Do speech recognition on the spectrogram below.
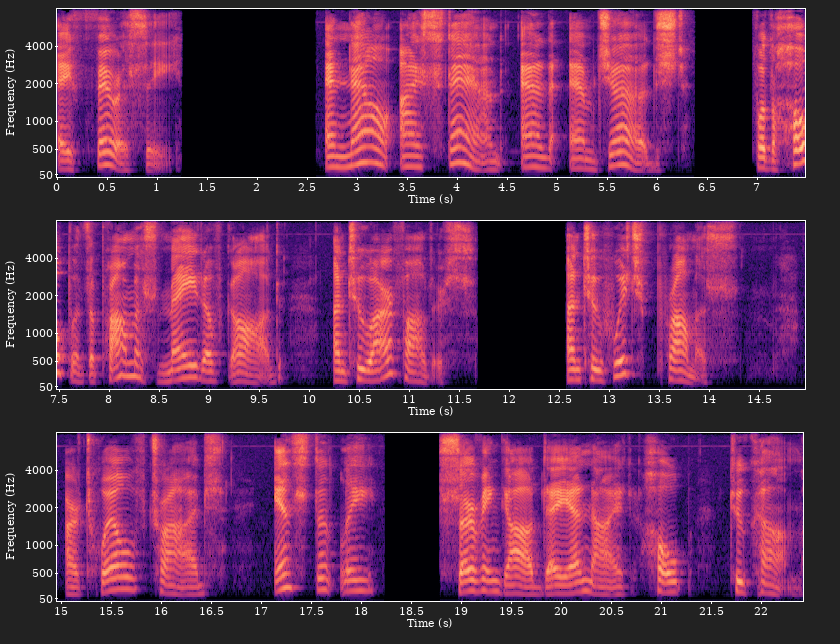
a Pharisee and now I stand and am judged for the hope of the promise made of God unto our fathers, unto which promise our twelve tribes instantly serving God day and night, hope to come.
